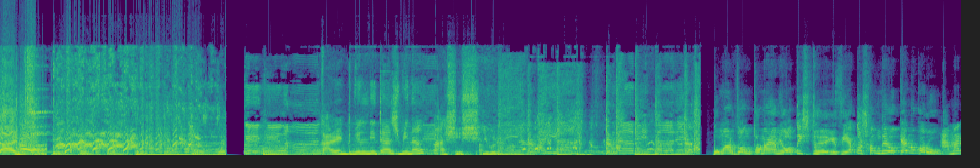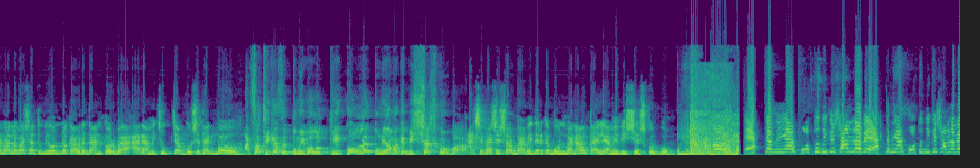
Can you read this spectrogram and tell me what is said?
দেয়। কারেন্ট বিল নিতে আসবি না? আসিস। তোমার যন্ত্রণায় আমি অতিষ্ঠ হয়ে গেছি এত সন্দেহ কেন করো? আমার ভালোবাসা তুমি অন্য কাউরে দান করবা আর আমি চুপচাপ বসে থাকব। আচ্ছা ঠিক আছে তুমি বলো কি করলে তুমি আমাকে বিশ্বাস করবা? আশেপাশে সব ভাবিদেরকে বোন বানাও তাইলে আমি বিশ্বাস করব। একটা কত দিকে সামলাবে? একটা মেয়ে আর কত দিকে সামলাবে?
